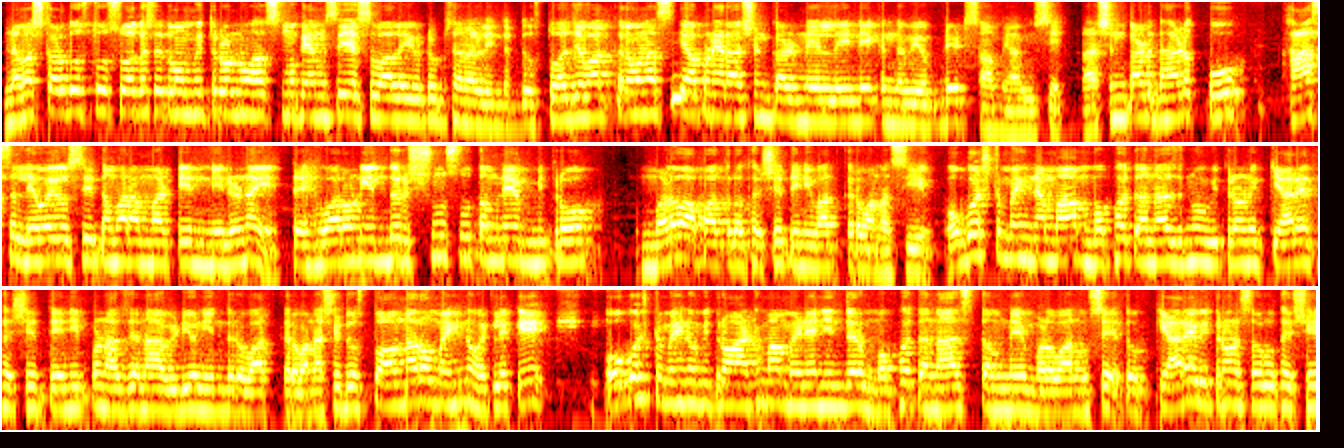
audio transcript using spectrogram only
નમસ્કાર દોસ્તો, સ્વાગત છે તમામ મિત્રોનું હસમુખ એમસીએસ વાલા યુટ્યુબ ચેનલની અંદર. દોસ્તો, આજે વાત કરવાના છીએ આપણે રાશન કાર્ડ ને લઈને એક નવી અપડેટ સામે આવી છે. રાશન કાર્ડ ધારકો ખાસ લેવાયો છે તમારા માટે નિર્ણય. તહેવારોની અંદર શું શું તમને મિત્રો મળવા પાત્ર થશે તેની વાત કરવાના છીએ. ઓગસ્ટ મહિનામાં મફત અનાજનું વિતરણ ક્યારે થશે તેની પણ આજના વિડીયોની અંદર વાત કરવાના છે. દોસ્તો, આવનારો મહિનો એટલે કે ઓગસ્ટ મહિનો મિત્રો, આઠમા મહિનાની અંદર મફત અનાજ તમને મળવાનું છે. તો ક્યારે વિતરણ શરૂ થશે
